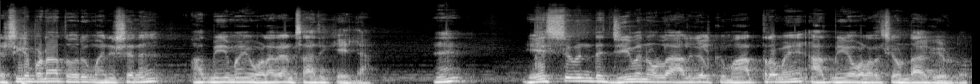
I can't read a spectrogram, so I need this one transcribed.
രക്ഷിക്കപ്പെടാത്ത ഒരു മനുഷ്യന് ആത്മീയമായി വളരാൻ സാധിക്കുകയില്ല. യേശുവിന്റെ ജീവനുള്ള ആളുകൾക്ക് മാത്രമേ ആത്മീയ വളർച്ച ഉണ്ടാകുകയുള്ളൂ.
